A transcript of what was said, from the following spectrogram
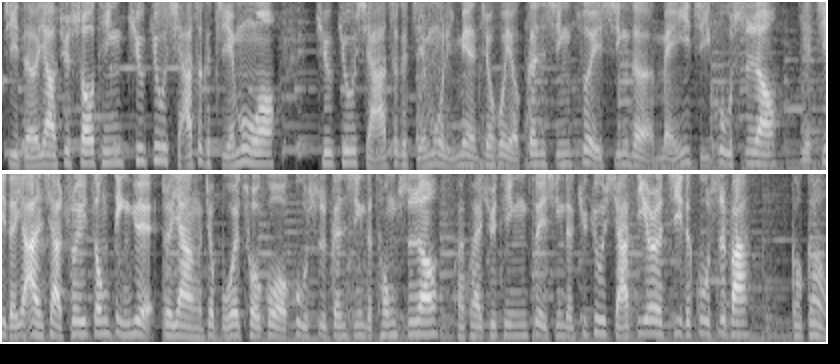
记得要去收听 QQ 侠这个节目哦。QQ 侠这个节目里面就会有更新最新的每一集故事哦，也记得要按下追踪订阅，这样就不会错过故事更新的通知哦。快快去听最新的 QQ 侠第二季的故事吧！Go go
